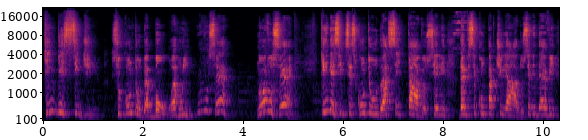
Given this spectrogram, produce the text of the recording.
quem decide se o conteúdo é bom ou é ruim não é você. Não é você. Quem decide se esse conteúdo é aceitável, se ele deve ser compartilhado, se ele deve,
